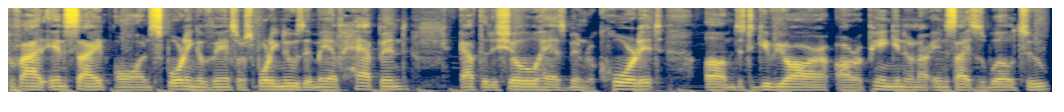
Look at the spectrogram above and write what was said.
provide insight on sporting events or sporting news that may have happened after the show has been recorded. Um, just to give you our our opinion and our insights as well too.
